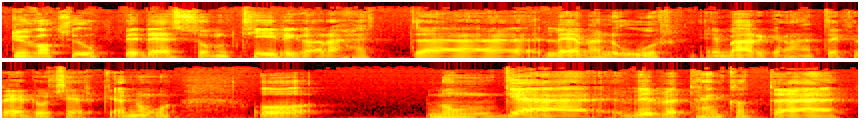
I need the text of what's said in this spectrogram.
Du vokste opp i det som tidligere het eh, Levende Ord i Bergen, heter Credo kirke nå. Og mange vil vel tenke at eh,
